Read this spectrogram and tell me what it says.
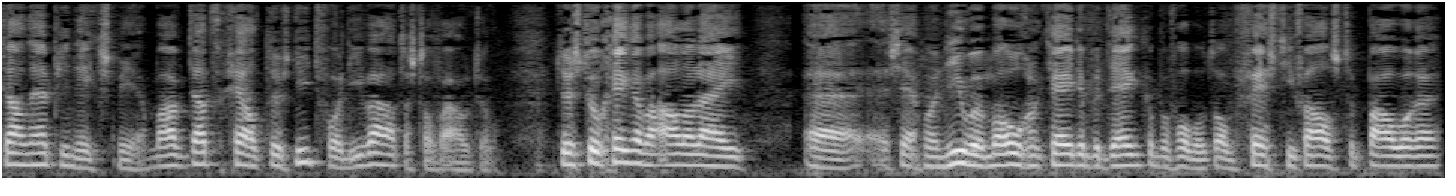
dan heb je niks meer. Maar dat geldt dus niet voor die waterstofauto. Dus toen gingen we allerlei uh, zeg maar nieuwe mogelijkheden bedenken. Bijvoorbeeld om festivals te poweren.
